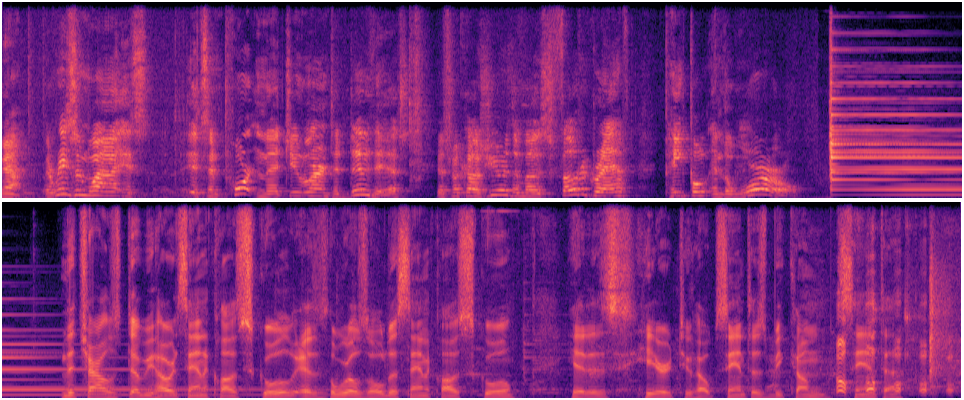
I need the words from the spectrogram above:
Now, the reason why it's it's important that you learn to do this is because you're the most photographed people in the world. The Charles W. Howard Santa Claus School is the world's oldest Santa Claus school. It is here to help Santas become oh, Santa.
